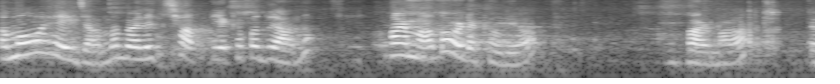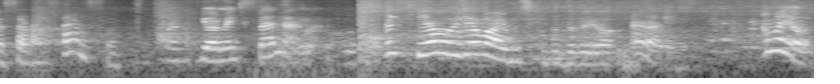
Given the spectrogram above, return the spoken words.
Ama o heyecanla böyle çat diye kapadığı anda parmağı da orada kalıyor. Parmağı. Göstermek ister misin? Görmek isterler mi? Ve siyah hoca varmış gibi duruyor. Evet. Ama yok.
